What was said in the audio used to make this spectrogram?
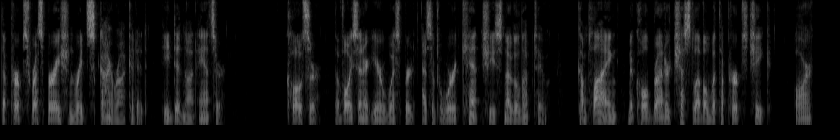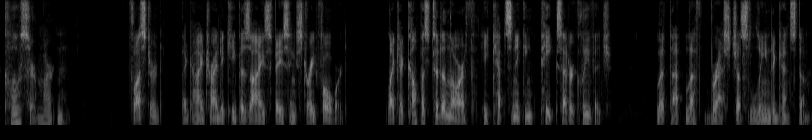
The perp's respiration rate skyrocketed. He did not answer. Closer, the voice in her ear whispered, as if it were Kent she snuggled up to. Complying, Nicole brought her chest level with the perp's cheek. Or closer, Martin. Flustered, the guy tried to keep his eyes facing straight forward. Like a compass to the north, he kept sneaking peeks at her cleavage. Let that left breast just leaned against him.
